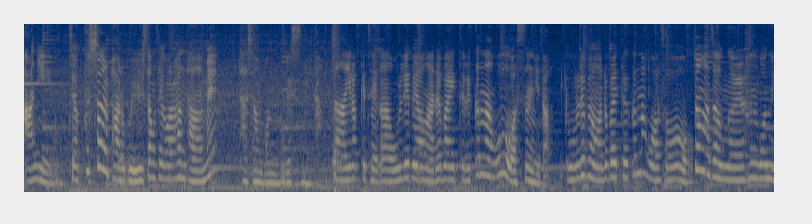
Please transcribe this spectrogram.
아니에요. 제가 쿠션을 바르고 일상생활을 한 다음에 다시 한번 오겠습니다. 자, 이렇게 제가 올리브영 아르바이트를 끝나고 왔습니다. 이렇게 올리브영 아르바이트를 끝나고 와서 수정 화장을 하는 거는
